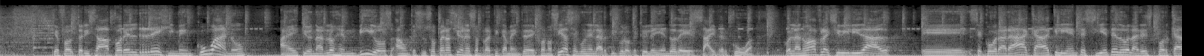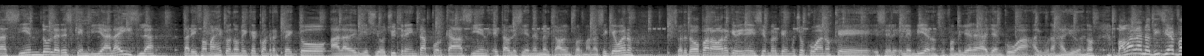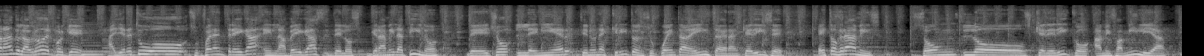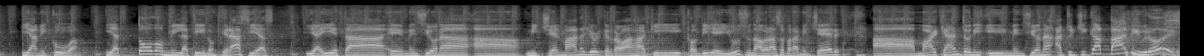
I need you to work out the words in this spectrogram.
que fue autorizada por el régimen cubano a gestionar los envíos, aunque sus operaciones son prácticamente desconocidas, según el artículo que estoy leyendo de Cyber Cuba. Con la nueva flexibilidad, eh, se cobrará a cada cliente 7 dólares por cada 100 dólares que envía a la isla, tarifa más económica con respecto a la de 18 y 30 por cada 100 establecida en el mercado informal. Así que bueno, sobre todo para ahora que viene diciembre, que hay muchos cubanos que se le, envían a sus familiares allá en Cuba algunas ayudas, ¿no? Vamos a la noticia de farándula, brother, porque ayer estuvo, fue la entrega en Las Vegas de los Grammy Latinos. De hecho, Lenier tiene un escrito en su cuenta de Instagram que dice, estos Grammys son los que dedico a mi familia y a mi Cuba y a todos mis latinos. Gracias. Y ahí está, eh, menciona a Michelle Manager, que trabaja aquí con DJ Yus. Un abrazo para Michelle, a Mark Anthony y menciona a tu chica Barbie, brother.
